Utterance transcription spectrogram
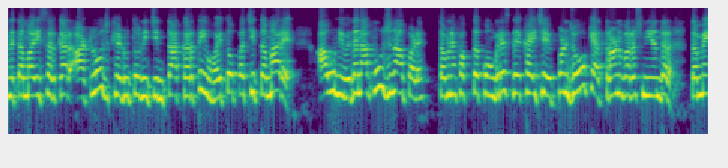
અને તમારી સરકાર આટલો જ ખેડૂતોની ચિંતા કરતી હોય, તો પછી તમારે આવું નિવેદન આપવું જ ના પડે. તમને ફક્ત કોંગ્રેસ દેખાય છે. પણ જુઓ કે આ ત્રણ વર્ષની અંદર તમે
